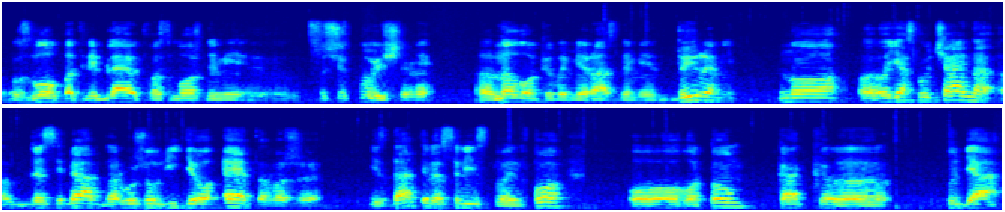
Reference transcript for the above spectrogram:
злоупотребляют возможными существующими э, налоговыми разными дырами. Но э, я случайно для себя обнаружил видео этого же издателя «Слидство инфо» о, о том, как э, судья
